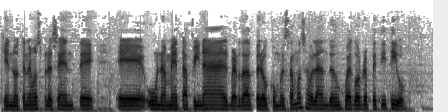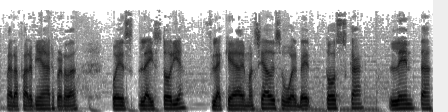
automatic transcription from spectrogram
que no tenemos presente eh, una meta final, ¿verdad? Pero como estamos hablando de un juego repetitivo para farmear, ¿verdad? Pues la historia flaquea demasiado y se vuelve tosca, lenta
